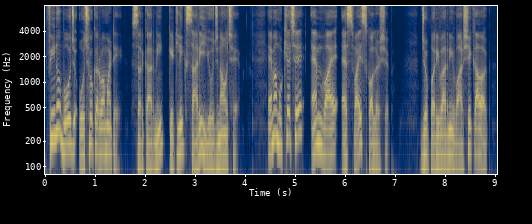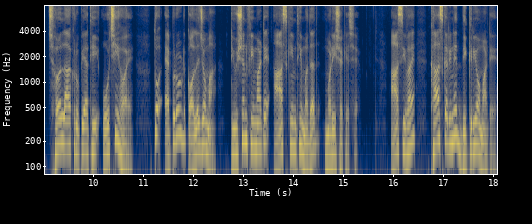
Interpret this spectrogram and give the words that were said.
ફીનો બોજ ઓછો કરવા માટે સરકારની કેટલીક સારી યોજનાઓ છે. એમાં મુખ્ય છે M Y S Y scholarship. જો પરિવારની વાર્ષિક આવક છ લાખ રૂપિયાથી ઓછી હોય, તો એપ્રુવ્ડ કોલેજોમાં ટ્યુશન ફી માટે આ સ્કીમથી મદદ મળી શકે છે. આ સિવાય ખાસ કરીને દીકરીઓ માટે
